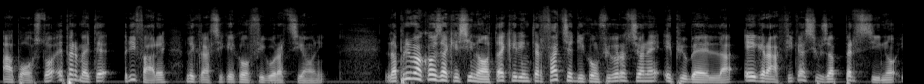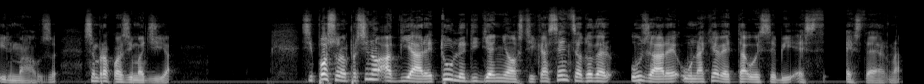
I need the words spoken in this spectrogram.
a posto e permette di fare le classiche configurazioni. La prima cosa che si nota è che l'interfaccia di configurazione è più bella e grafica si usa persino il mouse. Sembra quasi magia. Si possono persino avviare tool di diagnostica senza dover usare una chiavetta USB est- esterna.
